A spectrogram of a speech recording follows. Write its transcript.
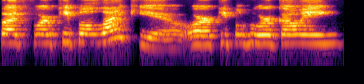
but for people like you or people who are going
